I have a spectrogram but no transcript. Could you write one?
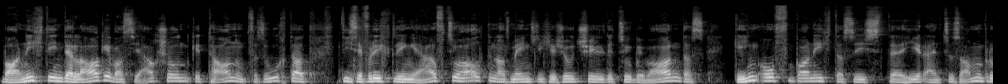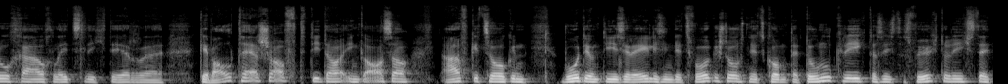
war nicht in der Lage, was sie auch schon getan und versucht hat, diese Flüchtlinge aufzuhalten, als menschliche Schutzschilde zu bewahren. Das ging offenbar nicht. Das ist äh, hier ein Zusammenbruch auch letztlich der äh, Gewaltherrschaft, die da in Gaza aufgezogen wurde. Und die Israelis sind jetzt vorgestoßen. Jetzt kommt der Tunnelkrieg. Das ist das fürchterlichste,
